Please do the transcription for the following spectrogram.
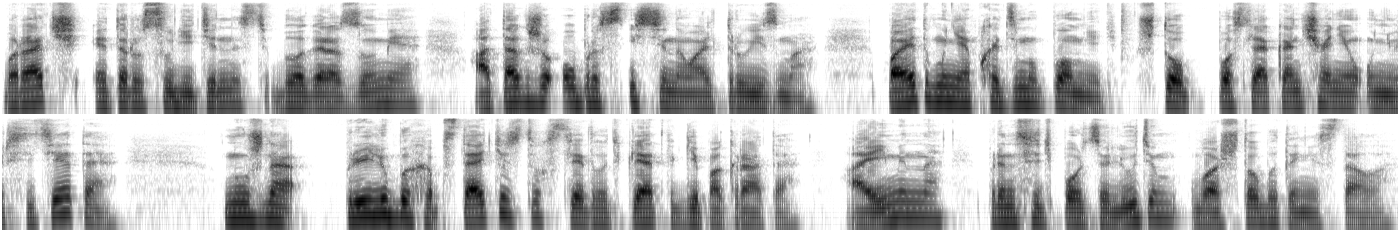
Врач – это рассудительность, благоразумие, а также образ истинного альтруизма. Поэтому необходимо помнить, что после окончания университета нужно при любых обстоятельствах следовать клятве Гиппократа, а именно приносить пользу людям во что бы то ни стало.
